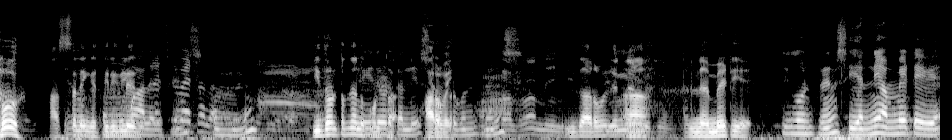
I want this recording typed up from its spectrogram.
బో అస్సలు ఇంకా తిరగలేదు. ఇది ఉంటుంది అనుకుంటా అరవై ఇది అరవై అన్ని అమ్మేటియే ఇదిగోండి ఫ్రెండ్స్ ఇవన్నీ అమ్మేటేవే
